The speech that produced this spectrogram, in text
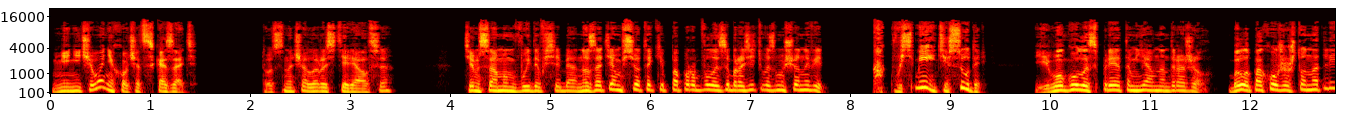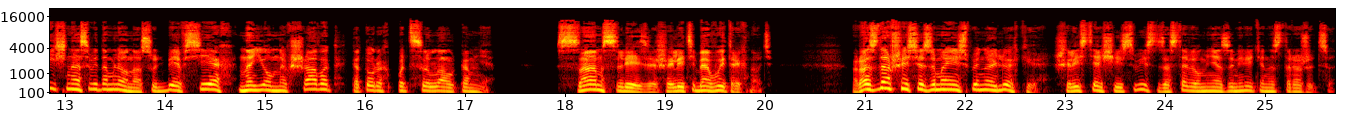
мне ничего не хочет сказать?» Тот сначала растерялся, тем самым выдав себя, но затем все-таки попробовал изобразить возмущенный вид. «Как вы смеете, сударь? Его голос при этом явно дрожал. Было похоже, что он отлично осведомлен о судьбе всех наемных шавок, которых подсылал ко мне. «Сам слезешь или тебя вытряхнуть?» Раздавшийся за моей спиной легкий, шелестящий свист заставил меня замереть и насторожиться.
